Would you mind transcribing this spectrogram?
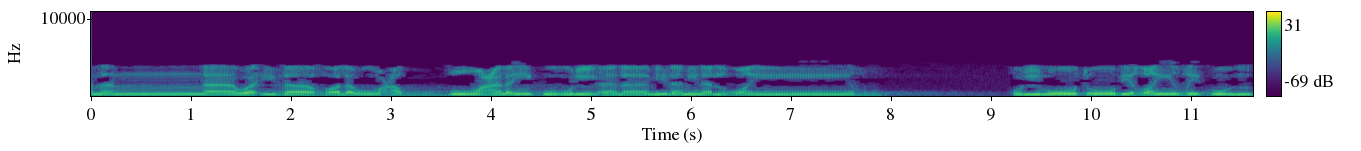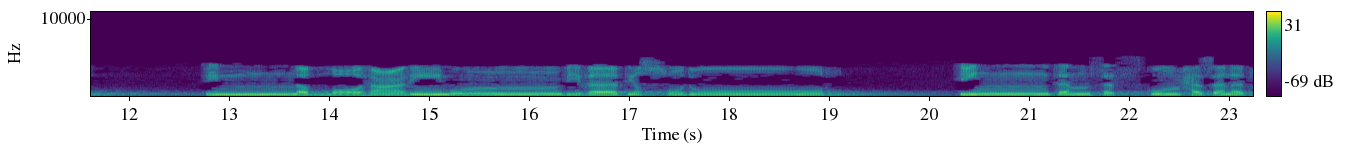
آمَنَّا وَإِذَا خَلَوْا عَضُّوا عَلَيْكُمُ الْأَنَامِلَ مِنَ الْغَيْظِ. قُلْ مُوتُوا بِغَيْظِكُمْ إِنَّ اللَّهَ عَلِيمٌ بِذَاتِ الصُّدُورِ إِن تَمْسَسْكُمْ حَسَنَةٌ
